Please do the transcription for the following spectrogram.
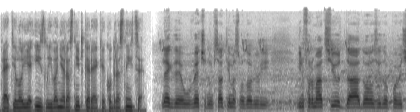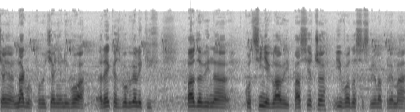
Pretilo je izlivanje Rasničke reke kod Rasnice. Negde u večernim satima smo dobili informaciju da dolazi do povećanja, naglog povećanja nivoa reka zbog velikih padavina kod Sinje glave i pasjača i voda se slila prema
